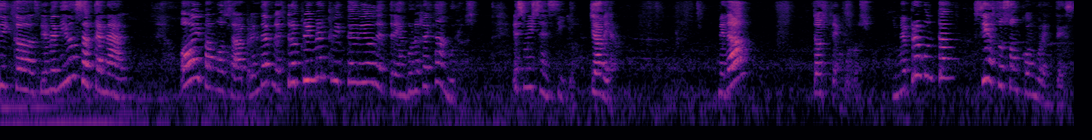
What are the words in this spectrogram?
chicos, bienvenidos al canal. Hoy vamos a aprender nuestro primer criterio de triángulos rectángulos. Es muy sencillo, ya verán. Me dan dos triángulos y me preguntan si estos son congruentes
